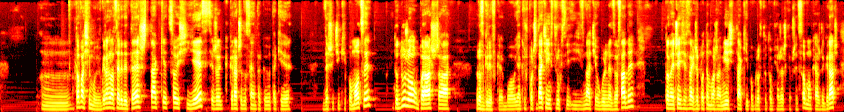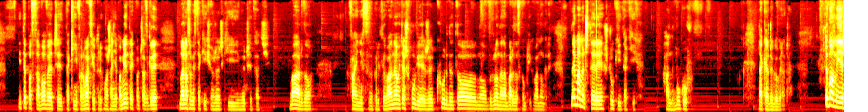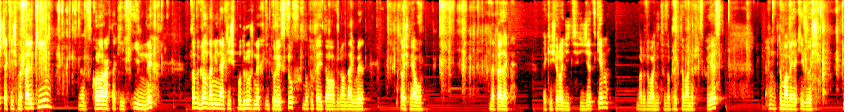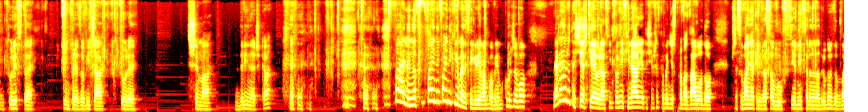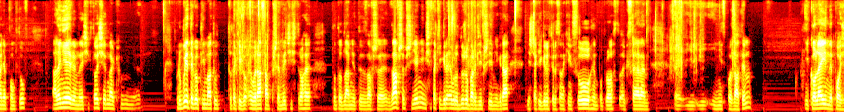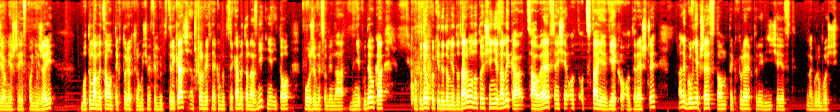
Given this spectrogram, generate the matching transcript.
mm, to właśnie mówię, w grach laserdy też takie coś jest, że gracze dostają takie, takie zeszyciki pomocy. To dużo upraszcza rozgrywkę, bo jak już poczytacie instrukcje i znacie ogólne zasady, to najczęściej jest tak, że potem można mieć taki po prostu tą książeczkę przed sobą, każdy gracz i te podstawowe, czy takie informacje, których można nie pamiętać podczas gry, można sobie z takiej książeczki wyczytać. Bardzo fajnie jest to zaprojektowane, chociaż mówię, że kurde, to no, wygląda na bardzo skomplikowaną grę. No i mamy cztery sztuki takich handbooków dla każdego gracza. Tu mamy jeszcze jakieś mepelki w kolorach takich innych. To wygląda mi na jakichś podróżnych i turystów, bo tutaj to wygląda jakby ktoś miał mepelek, jakiś rodzic z dzieckiem. Bardzo ładnie to zaprojektowane wszystko jest. Tu mamy jakiegoś turystę, imprezowicza, który trzyma drineczka. fajny, no fajny, fajny klimat jest tej gry, ja wam powiem. Kurczę, bo ja wiem, że to jest ciężki Euras i pewnie finalnie to się wszystko będzie sprowadzało do przesuwania tych zasobów z jednej strony na drugą, zdobywania punktów, ale nie wiem, no jeśli ktoś jednak próbuję tego klimatu, to takiego Eurasa przemycić trochę, to to dla mnie to jest zawsze, zawsze przyjemnie. Mi się w takie gry euro dużo bardziej przyjemnie gra niż takie gry, które są takim suchym po prostu Excelem e, i, i, i nic poza tym. I kolejny poziom jeszcze jest poniżej, bo tu mamy całą tekturę, którą musimy sobie wypstrykać, aczkolwiek jak ją wypstrykamy, to ona zniknie i to położymy sobie na dnie pudełka. Bo pudełko, kiedy do mnie dotarło, no to się nie zamyka całe, w sensie od, odstaje wieko od reszty, ale głównie przez tą tekturę, której widzicie jest na grubość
